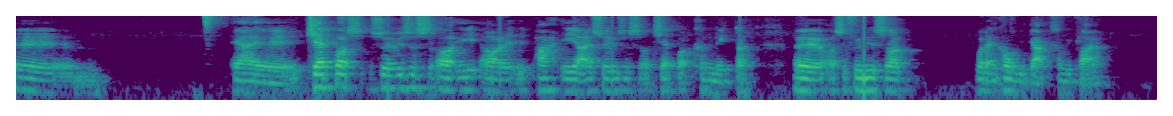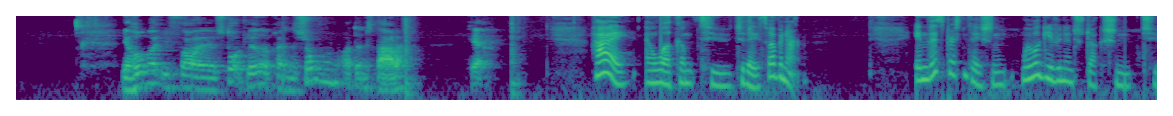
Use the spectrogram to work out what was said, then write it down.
øh, er øh, chatbot services og, og et par AI services og chatbot connector. Øh, og selvfølgelig så, hvordan kommer vi i gang, som vi plejer. Jeg håber, I får øh, stor glæde af præsentationen, og den starter her. Hi, and welcome to today's webinar. In this presentation, we will give you an introduction to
